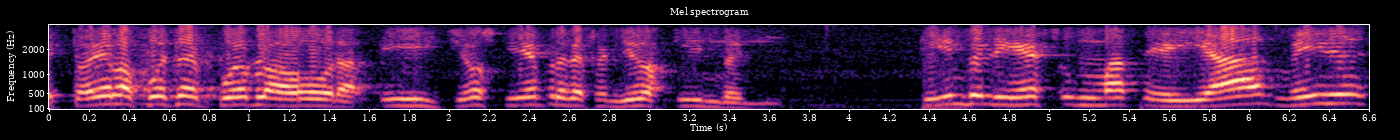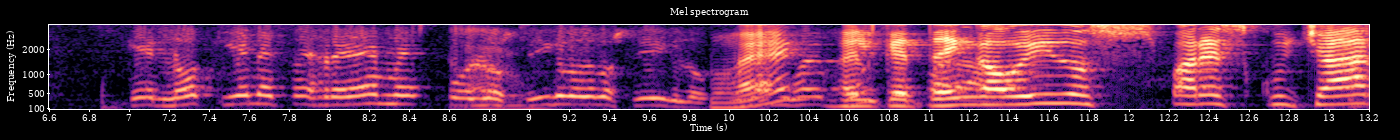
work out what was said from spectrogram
Estoy en la fuerza del pueblo ahora y yo siempre he defendido a Kimberly. Kimberly es un material, mire, que no tiene PRM por los siglos de los siglos. Bueno, el que tenga oídos para escuchar,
